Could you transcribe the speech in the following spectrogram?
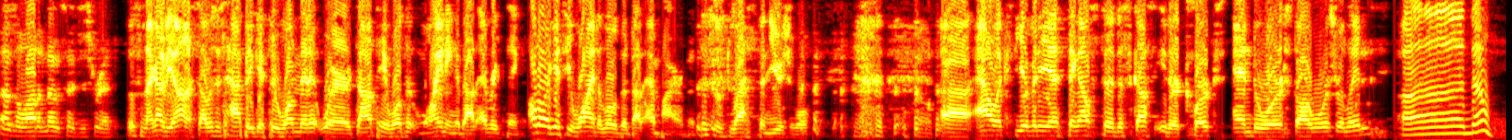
that was a lot of notes I just read. Listen, I gotta be honest, I was just happy to get through one minute where Dante wasn't whining about everything. Although I guess he whined a little bit about Empire, but this was less than usual. uh, Alex, do you have anything else to discuss, either Clerks and or Star Wars related? Uh, no.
